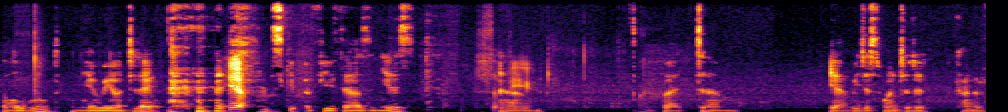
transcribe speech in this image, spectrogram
the whole world, and here we are today. Yeah. Skip a few thousand years, Just a few. um, but um, yeah, we just wanted to kind of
